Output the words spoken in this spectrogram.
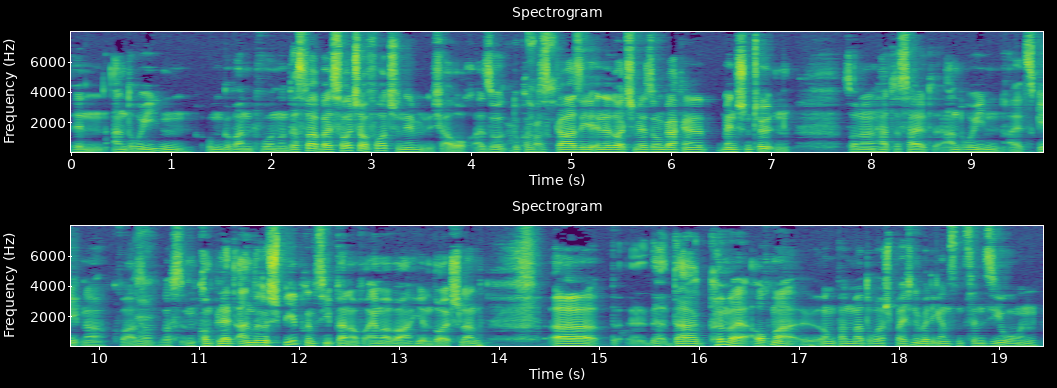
in Androiden umgewandelt wurden. Und das war bei Soldier of Fortune nämlich auch. Also du konntest quasi in der deutschen Version gar keine Menschen töten sondern hat es halt Androiden als Gegner quasi, ja. was ein komplett anderes Spielprinzip dann auf einmal war hier in Deutschland. Äh, da, da, können wir auch mal irgendwann mal drüber sprechen, über die ganzen Zensierungen.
